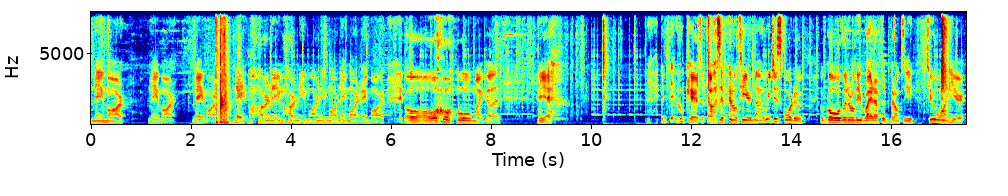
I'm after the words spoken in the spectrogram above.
Neymar. Neymar. Neymar. Neymar. Neymar. Neymar. Neymar. Neymar. Neymar. Oh, oh my god. Yeah. who cares if that was a penalty or not? We just scored a, a goal literally right after penalty. 2-1 here.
